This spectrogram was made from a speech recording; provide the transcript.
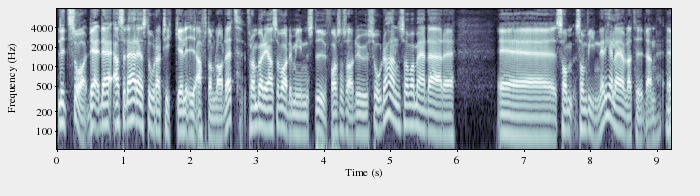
Lite så. Det, det, alltså det här är en stor artikel i Aftonbladet. Från början så var det min styvfar som sa du såg du han som var med där eh, som, som vinner hela jävla tiden. Eh,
